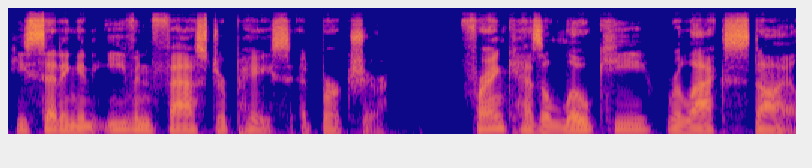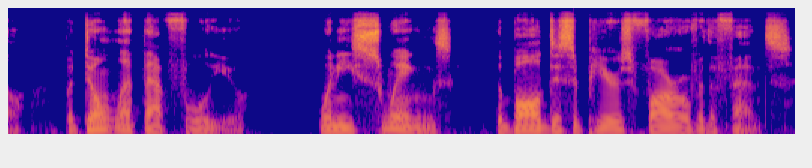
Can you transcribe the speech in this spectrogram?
he's setting an even faster pace at Berkshire. Frank has a low key, relaxed style, but don't let that fool you. When he swings, the ball disappears far over the fence.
